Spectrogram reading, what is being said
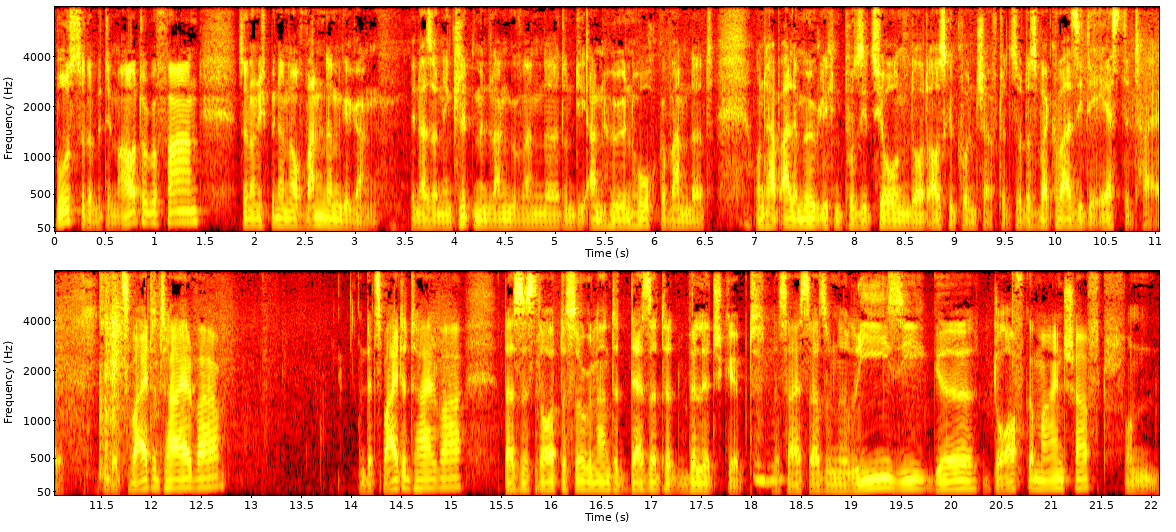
Bus oder mit dem Auto gefahren, sondern ich bin dann auch wandern gegangen. Bin also an den Klippen entlang gewandert und die Anhöhen hochgewandert und habe alle möglichen Positionen dort ausgekundschaftet. So, das war quasi der erste Teil. Und der zweite Teil war, und der zweite Teil war, dass es dort das sogenannte Deserted Village gibt. Mhm. Das heißt also eine riesige Dorfgemeinschaft von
